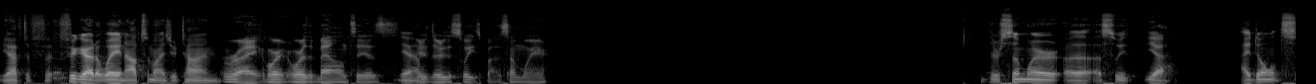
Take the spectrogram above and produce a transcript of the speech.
You have to f- figure out a way and optimize your time. Right, where where the balance is. Yeah. There, there's a sweet spot somewhere. There's somewhere uh, a sweet yeah. I don't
